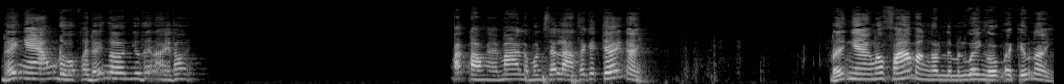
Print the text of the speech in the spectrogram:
để nghe không được thì để ngên như thế này thôi. Bắt đầu ngày mai là mình sẽ làm theo cái kế này. Để ngang nó phá màn hình thì mình quay ngược lại kiểu này.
